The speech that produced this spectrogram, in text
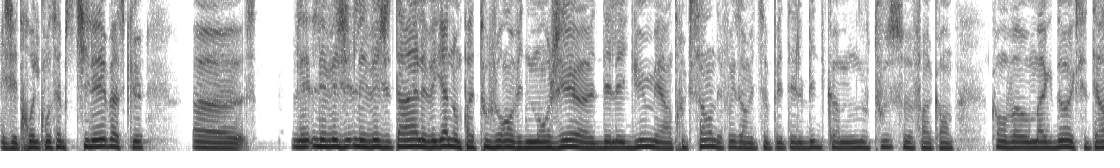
Et j'ai trouvé le concept stylé parce que euh, les, les, végé- les végétariens, les végans n'ont pas toujours envie de manger euh, des légumes et un truc sain. Des fois, ils ont envie de se péter le bide comme nous tous, euh, enfin quand, quand on va au McDo, etc.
